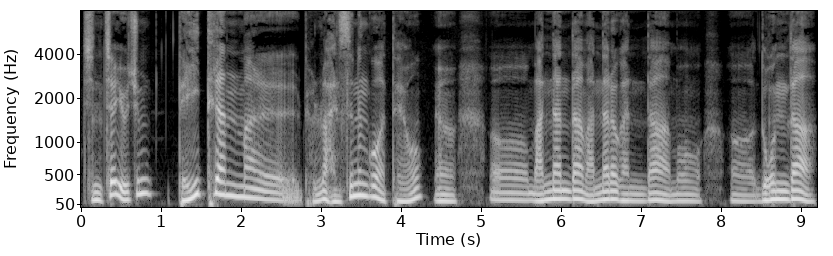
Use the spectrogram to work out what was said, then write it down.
진짜 요즘 데이트란 말 별로 안 쓰는 것 같아요. 어, 어 만난다, 만나러 간다, 뭐, 어, 논다,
